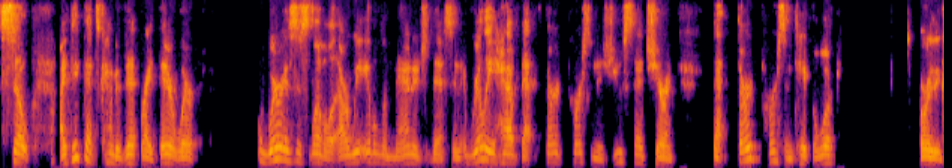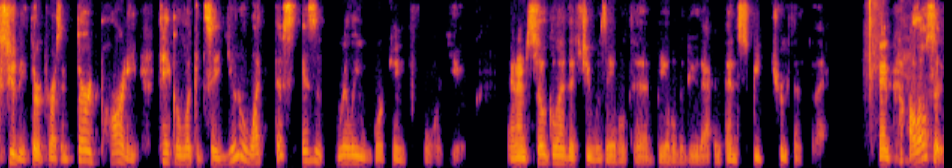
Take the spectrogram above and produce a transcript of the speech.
So I think that's kind of it right there where where is this level? Are we able to manage this and really have that third person, as you said, Sharon, that third person take a look or excuse me third person third party take a look and say you know what? This isn't really working for you. And i'm so glad that she was able to be able to do that and then speak truth into that. And i'll also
